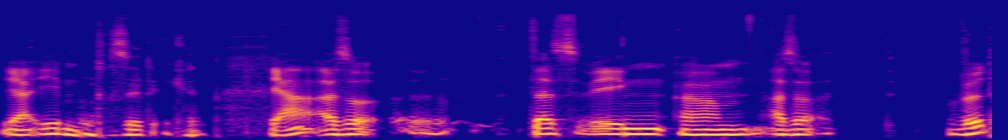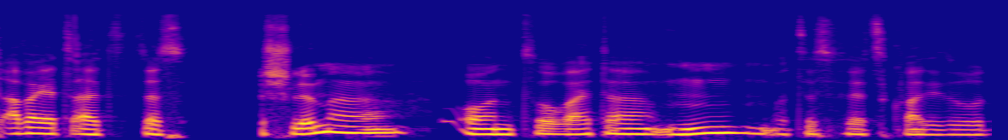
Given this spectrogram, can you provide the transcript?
ja eben. interessiert eh keinen. Ja, also äh, deswegen, ähm, also wird aber jetzt als das Schlimme und so weiter, hm, das ist jetzt quasi so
